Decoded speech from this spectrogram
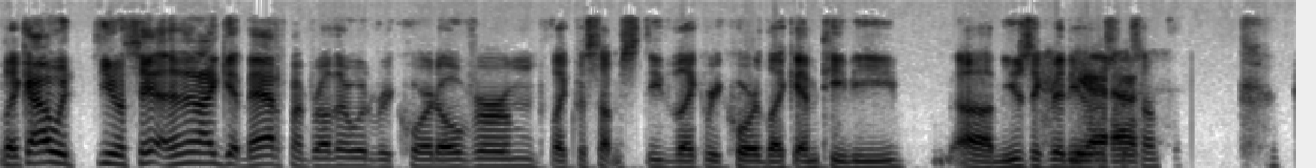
like I would, you know, say, and then I'd get mad if my brother would record over him, like with something, Steve, like record like MTV uh, music videos or Yes. something.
